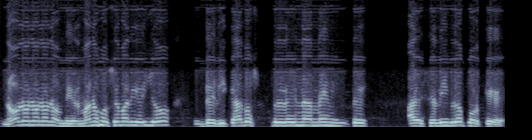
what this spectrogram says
no, no, no, no, no, mi hermano José María y yo dedicados plenamente a ese libro porque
